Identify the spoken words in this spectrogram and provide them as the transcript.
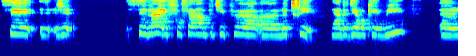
c'est là, il faut faire un petit peu euh, le tri de dire, OK, oui, euh,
